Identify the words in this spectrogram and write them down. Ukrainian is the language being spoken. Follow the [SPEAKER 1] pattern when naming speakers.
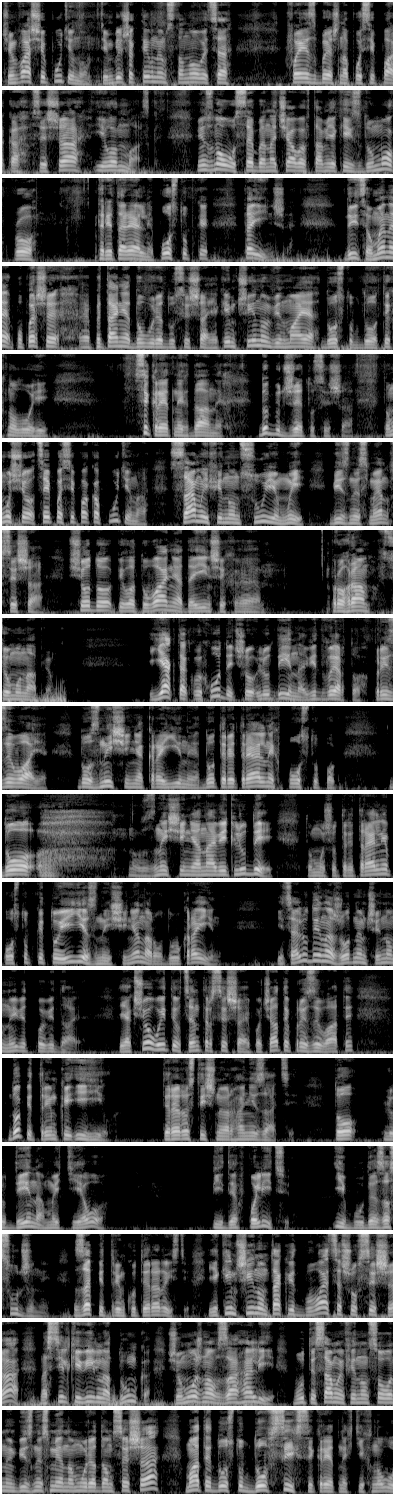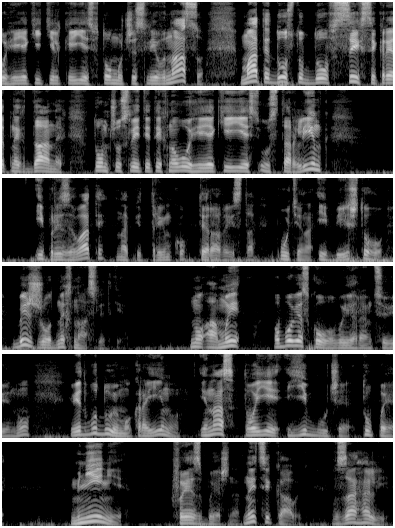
[SPEAKER 1] Чим важче Путіну, тим більш активним становиться ФСБшна посіпака в США Ілон Маск. Він знову з себе начавив там якихось думок про територіальні поступки та інше. Дивіться, у мене, по-перше, е, питання до уряду США, яким чином він має доступ до технологій, секретних даних, до бюджету США. Тому що цей посіпака Путіна самий фінансуємий бізнесмен в США щодо пілотування та інших е, програм в цьому напрямку. Як так виходить, що людина відверто призиває до знищення країни, до територіальних поступок, до ну, знищення навіть людей, тому що територіальні поступки то і є знищення народу України. І ця людина жодним чином не відповідає. Якщо вийти в центр США і почати призивати до підтримки ІГІЛ, терористичної організації, то людина миттєво піде в поліцію і буде засуджений за підтримку терористів. Яким чином так відбувається, що в США настільки вільна думка, що можна взагалі бути самим фінансованим бізнесменом урядом США, мати доступ до всіх секретних технологій, які тільки є, в тому числі в НАСО, мати доступ до всіх секретних даних, в тому числі ті технології, які є у Starlink, і призивати на підтримку терориста Путіна. І більш того, без жодних наслідків. Ну а ми обов'язково виграємо цю війну, відбудуємо країну, і нас твоє їбуче, тупе мнення ФСБшне не цікавить взагалі.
